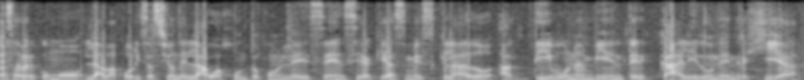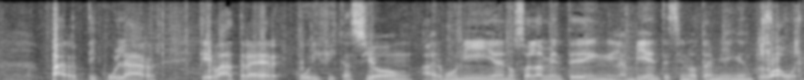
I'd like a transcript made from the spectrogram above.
Vas a ver cómo la vaporización del agua junto con la esencia que has mezclado activa un ambiente cálido, una energía particular que va a traer purificación, armonía, no solamente en el ambiente, sino también en tu aura.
